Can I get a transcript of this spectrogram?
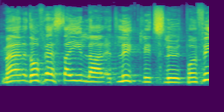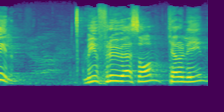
Men de flesta gillar ett lyckligt slut på en film. Min fru är sån, Caroline.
